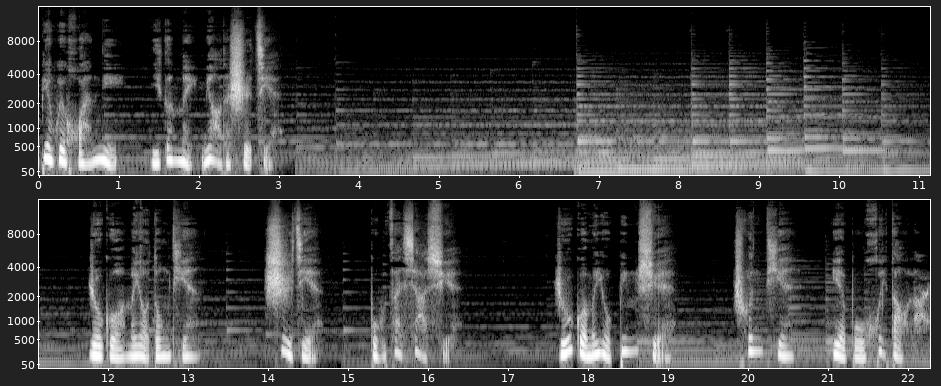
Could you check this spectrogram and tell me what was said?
便会还你一个美妙的世界。如果没有冬天，世界。不再下雪。如果没有冰雪，春天也不会到来。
